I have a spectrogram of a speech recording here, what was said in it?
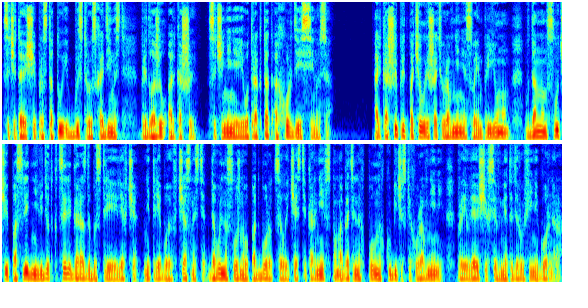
сочетающий простоту и быструю сходимость, предложил Аль-Каши, сочинение его трактат о хорде и синусе. Аль-Каши предпочел решать уравнения своим приемом, в данном случае последний ведет к цели гораздо быстрее и легче, не требуя, в частности, довольно сложного подбора целой части корней вспомогательных полных кубических уравнений, проявляющихся в методе Руфини-Горнера.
